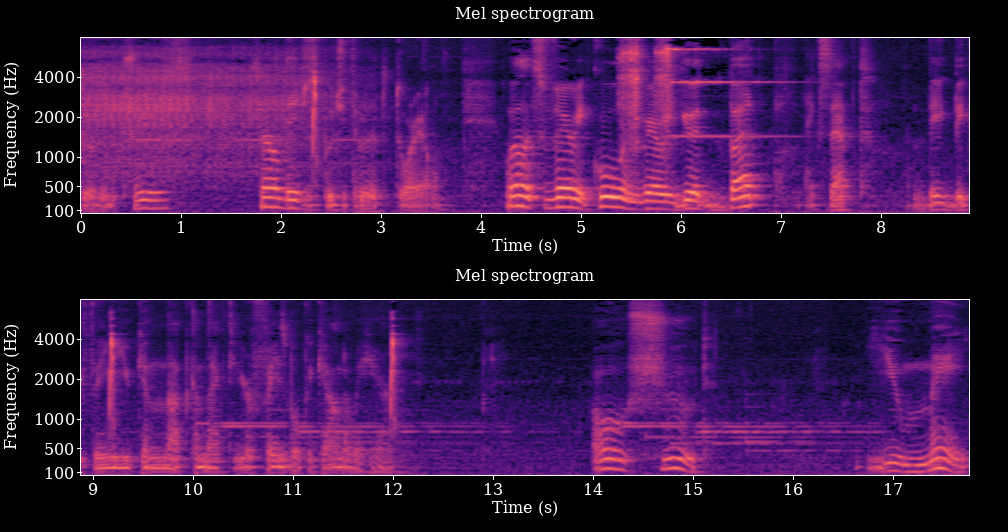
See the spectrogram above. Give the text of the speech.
Building trees. So they just put you through the tutorial. Well, it's very cool and very good, but except big, big thing, you cannot connect to your Facebook account over here. Oh shoot. You may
